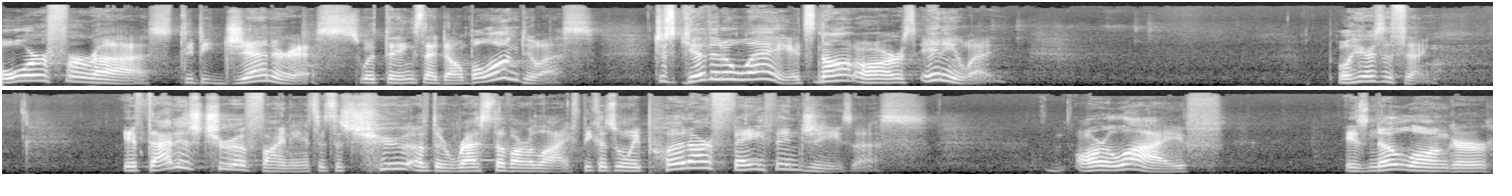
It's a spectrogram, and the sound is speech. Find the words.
or for us to be generous with things that don't belong to us. Just give it away. It's not ours anyway. Well, here's the thing. If that is true of finance, it's true of the rest of our life because when we put our faith in Jesus, our life is no longer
